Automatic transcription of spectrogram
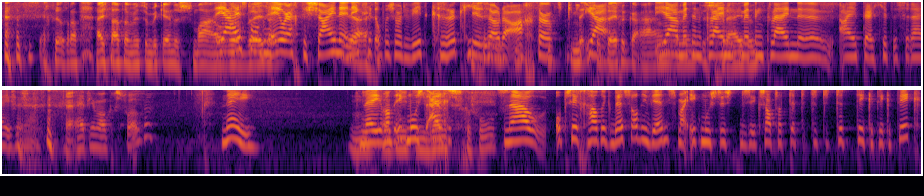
het is echt heel grappig. Hij staat daar met zijn bekende smile. ja, hij stond uit. heel erg te shinen. En Ja. ik zit op een soort wit krukje zo daarachter. Knietjes ja, tegen elkaar aan. ja, met een klein, met schrijvend. een klein eh, iPadje te schrijven. Ja. Ja, Heb je hem ook gesproken? Nee. Nee, ook want ik moest eigenlijk- gevoeld. Nou, op zich had ik best wel die wens, maar ik moest dus, dus ik zat zo tikken, tikken, tik.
